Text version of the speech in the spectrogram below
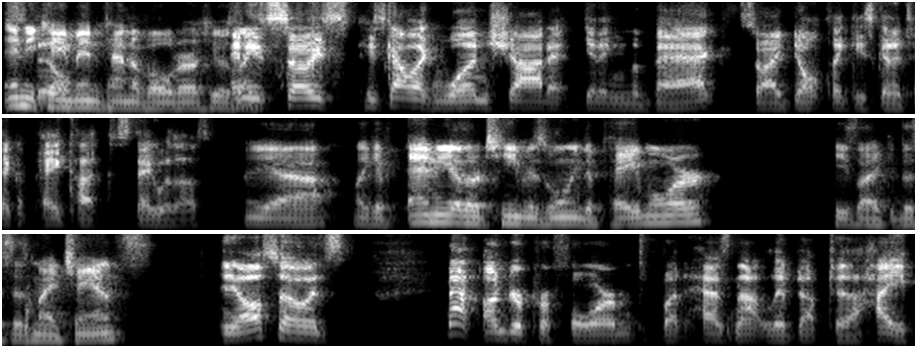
and he came in kind of older. He was and like, he's so he's he's got like one shot at getting the bag. So I don't think he's gonna take a pay cut to stay with us. yeah, like if any other team is willing to pay more, he's like, this is my chance. He also is not underperformed, but has not lived up to the hype.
